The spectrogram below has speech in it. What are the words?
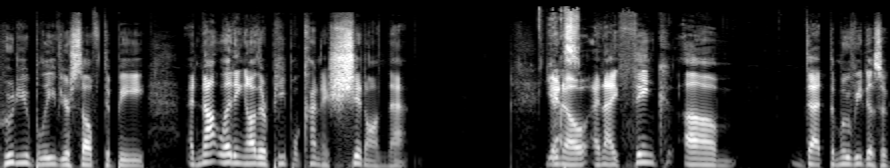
Who do you believe yourself to be? And not letting other people kind of shit on that. You know and i think um that the movie does a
